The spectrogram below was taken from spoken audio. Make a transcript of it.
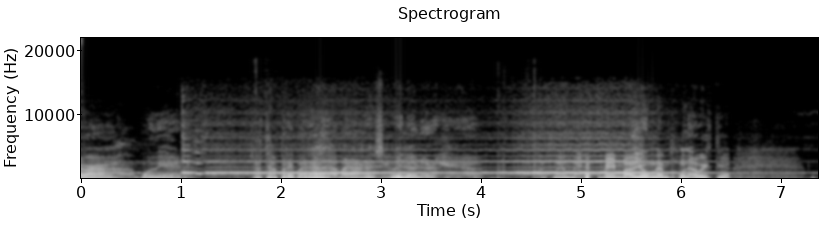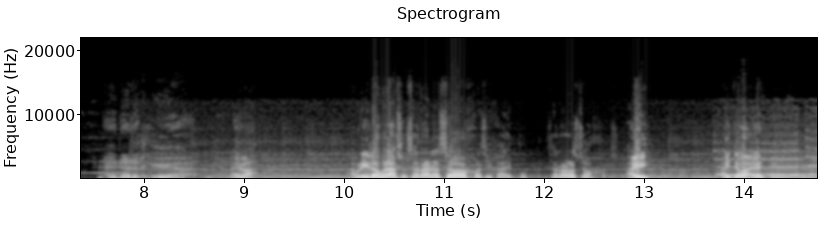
va. Muy bien. Ya estás preparada para recibir la energía. Me invadió una, una bestia. La energía. Ahí va. Abrí los brazos, cerrar los ojos, hija de puta. Cerrar los ojos. Ahí. Ahí te va, ¿eh?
